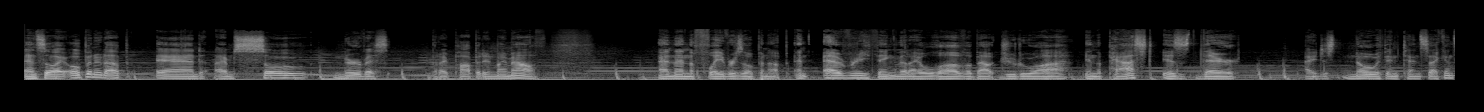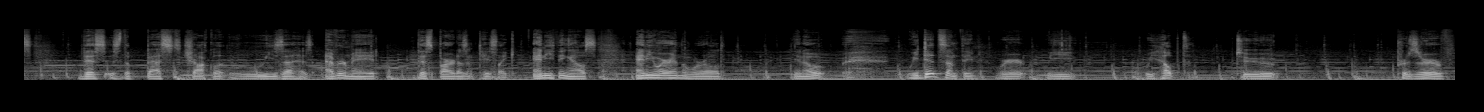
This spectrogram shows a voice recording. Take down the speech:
And so I open it up and I'm so nervous, but I pop it in my mouth. And then the flavors open up, and everything that I love about Juruá in the past is there. I just know within 10 seconds, this is the best chocolate Luisa has ever made. This bar doesn't taste like anything else anywhere in the world. You know, we did something where we we helped to preserve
